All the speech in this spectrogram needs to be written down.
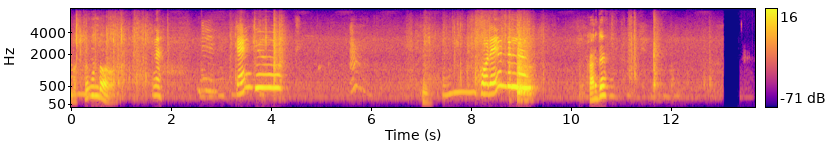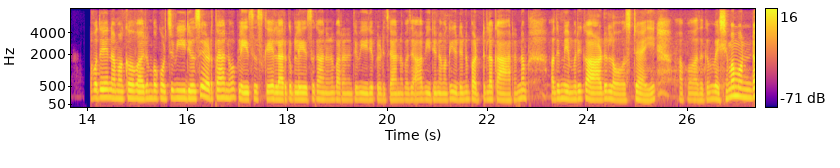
ഭക്ഷണമുണ്ടോ താങ്ക് യു കൊറേ ഉണ്ടല്ലോ. കാണിച്ചേ? അപ്പോൾ അതേ നമുക്ക് വരുമ്പോൾ കുറച്ച് വീഡിയോസ് എടുത്താനോ പ്ലേസസ്ക്ക് എല്ലാവർക്കും പ്ലേസ് കാണാനും പറഞ്ഞിട്ട് വീഡിയോ പിടിച്ചാനോ. പക്ഷേ ആ വീഡിയോ നമുക്ക് ഇടാനും പറ്റില്ല കാരണം അത് മെമ്മറി കാർഡ് ലോസ്റ്റായി അപ്പോൾ അതൊക്കെ വിഷമമുണ്ട്.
